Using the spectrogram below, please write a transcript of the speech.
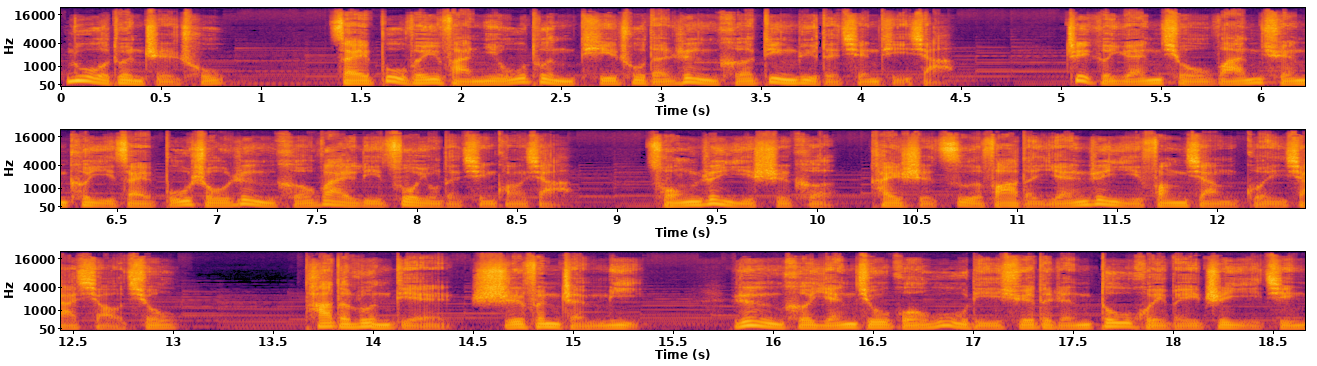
诺顿指出，在不违反牛顿提出的任何定律的前提下，这个圆球完全可以在不受任何外力作用的情况下，从任意时刻开始自发地沿任意方向滚下小丘。他的论点十分缜密。任何研究过物理学的人都会为之一惊。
